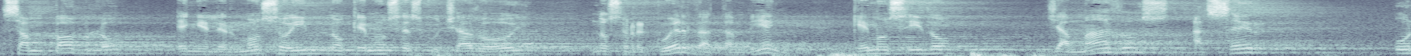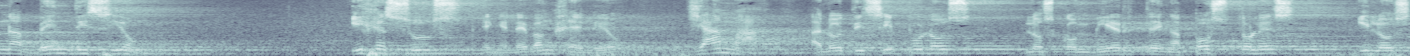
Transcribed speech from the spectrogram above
San Pablo, en el hermoso himno que hemos escuchado hoy, nos recuerda también que hemos sido llamados a ser una bendición. Y Jesús en el Evangelio llama a los discípulos, los convierte en apóstoles y los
